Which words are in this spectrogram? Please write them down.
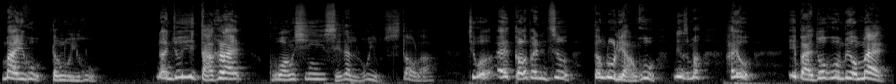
卖一户登录一户，那你就一打开来，国王新衣谁在楼有知道了，结果哎搞了半天只有登录两户，你怎么还有一百多户没有卖？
